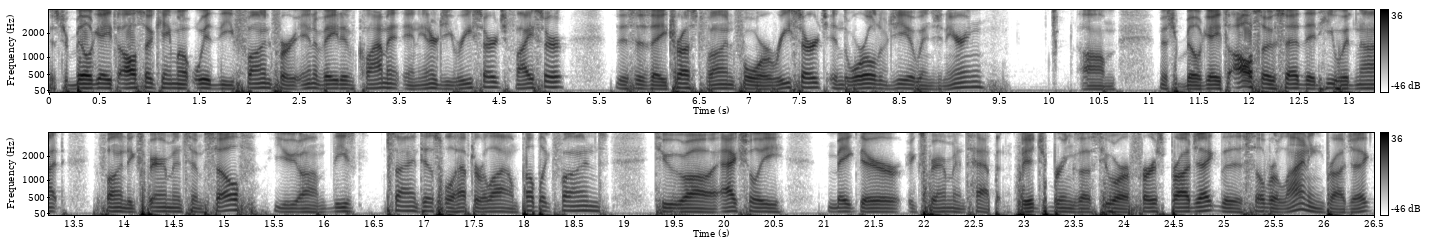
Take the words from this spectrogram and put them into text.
Mr. Bill Gates also came up with the Fund for Innovative Climate and Energy Research, FICER. This is a trust fund for research in the world of geoengineering. Um, Mr. Bill Gates also said that he would not fund experiments himself. You, um, these scientists will have to rely on public funds to uh, actually make their experiments happen. Which brings us to our first project, the Silver Lining Project.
